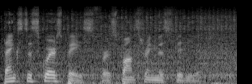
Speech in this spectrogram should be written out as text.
Thanks to Squarespace for sponsoring this video.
